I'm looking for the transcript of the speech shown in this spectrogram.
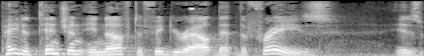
paid attention enough to figure out that the phrase is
